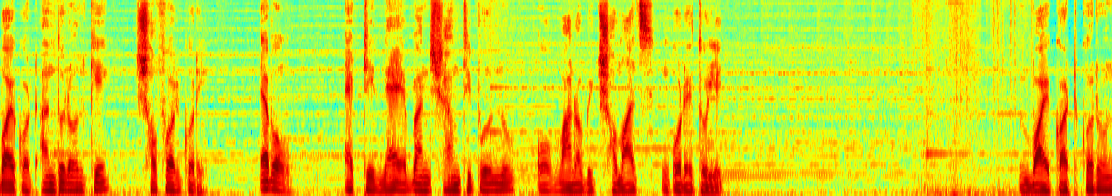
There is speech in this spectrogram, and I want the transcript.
বয়কট আন্দোলনকে সফল করে এবং একটি ন্যায়বান, শান্তিপূর্ণ ও মানবিক সমাজ গড়ে তুলি। বয়কট করুন,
